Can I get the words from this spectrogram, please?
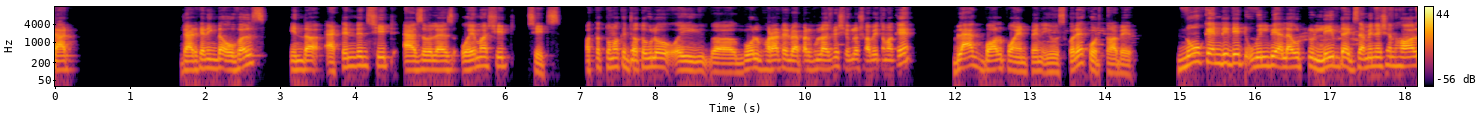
dark darkening the ovals in the attendance sheet as well as OMR sheet sheets. অর্থাৎ তোমাকে যতগুলো ওই গোল ভরাটের ব্যাপারগুলো আসবে, সেগুলো সবই তোমাকে black ball point pen use করে করতে হবে। No candidate will be allowed to leave the examination hall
